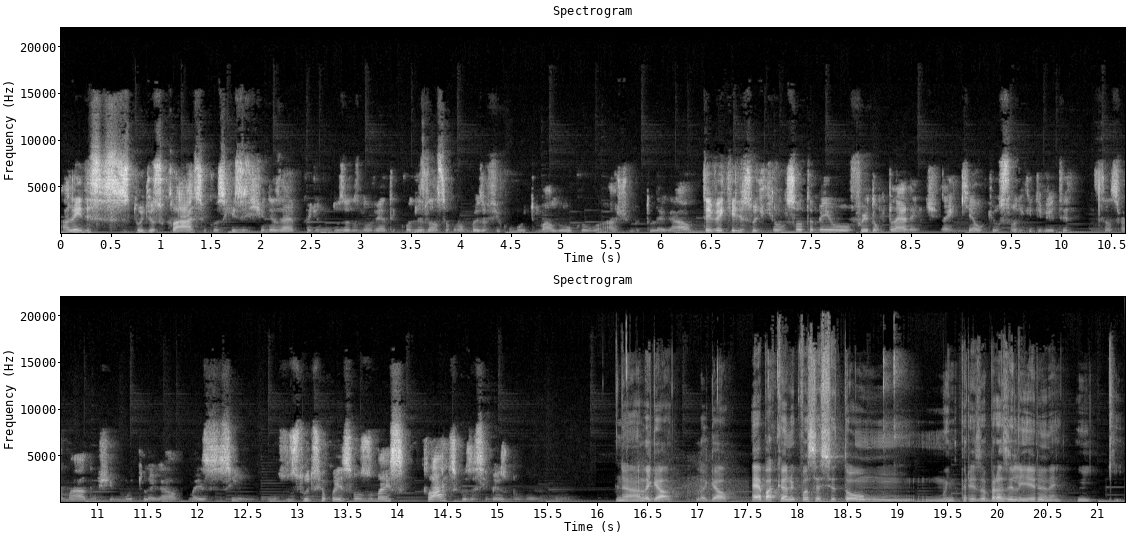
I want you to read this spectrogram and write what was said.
além desses estúdios clássicos que existiam desde a época de, dos anos 90, e quando eles lançam alguma coisa eu fico muito maluco, eu acho muito legal. Teve aquele estúdio que lançou também o Freedom Planet, né, que é o que o Sonic deveria ter transformado, achei muito legal. Mas, assim, os estúdios que eu conheço são os mais clássicos, assim mesmo, né? Ah, legal, legal. É bacana que você citou um, uma empresa brasileira, né? E, que,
